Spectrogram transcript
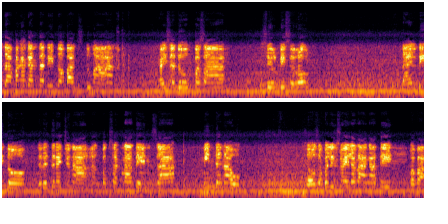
Napakaganda dito, Bads, dumaan. Kaysa doon pa sa service road. Dahil dito, dire-diretso na ang bagsak natin sa Mindanao. So, sa Valenzuela na ang ating baba.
